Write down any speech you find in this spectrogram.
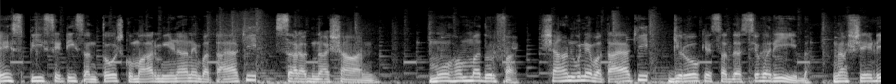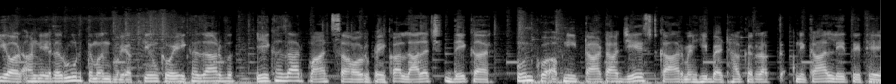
एसपी सिटी संतोष कुमार मीणा ने बताया कि सरगना शान मोहम्मद उर्फ़ शानू ने बताया कि गिरोह के सदस्य गरीब, नशेड़ी और अन्य जरूरतमंद व्यक्तियों को एक हज़ार एक हज़ार पाँच सौ रूपए का लालच देकर उनको अपनी टाटा जेस्ट कार में ही बैठा कर रक्त निकाल लेते थे।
